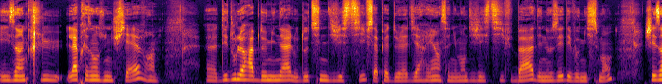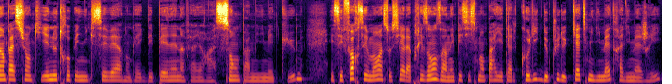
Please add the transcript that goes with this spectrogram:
ils incluent la présence d'une fièvre, euh, des douleurs abdominales ou d'autres signes digestifs, ça peut être de la diarrhée, un saignement digestif bas, des nausées, des vomissements. Chez un patient qui est neutropénique sévère, donc avec des PNN inférieurs à 100 par millimètre cube, et c'est forcément associé à la présence d'un épaississement pariétal colique de plus de 4 mm à l'imagerie,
